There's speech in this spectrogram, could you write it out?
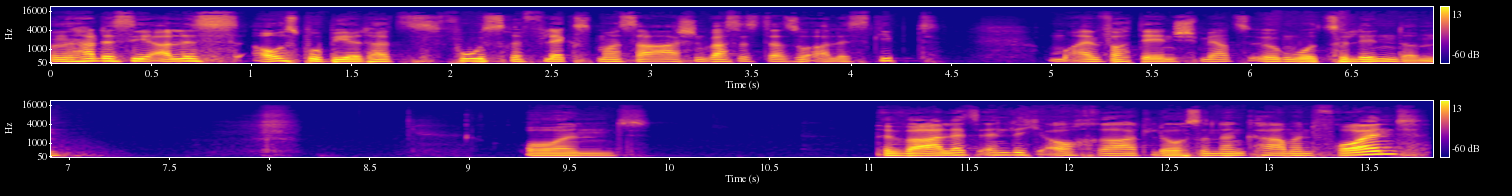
Und dann hatte sie alles ausprobiert, hat Fußreflexmassagen, was es da so alles gibt um einfach den Schmerz irgendwo zu lindern. Und war letztendlich auch ratlos. Und dann kam ein Freund,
